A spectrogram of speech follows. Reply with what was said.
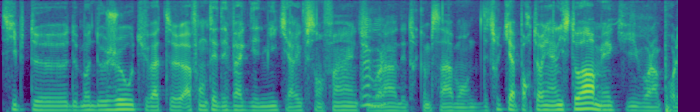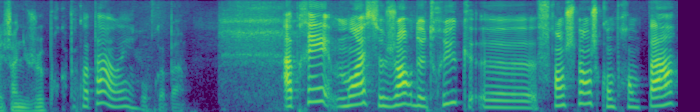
type de, de mode de jeu où tu vas te affronter des vagues d'ennemis qui arrivent sans fin. Et tu Mhm. voilà des trucs comme ça. Bon, des trucs qui apportent rien à l'histoire, mais qui voilà pour les fans du jeu, pourquoi pas. Pourquoi pas, oui. Pourquoi pas. Après, moi, ce genre de truc, euh, franchement, je comprends pas.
